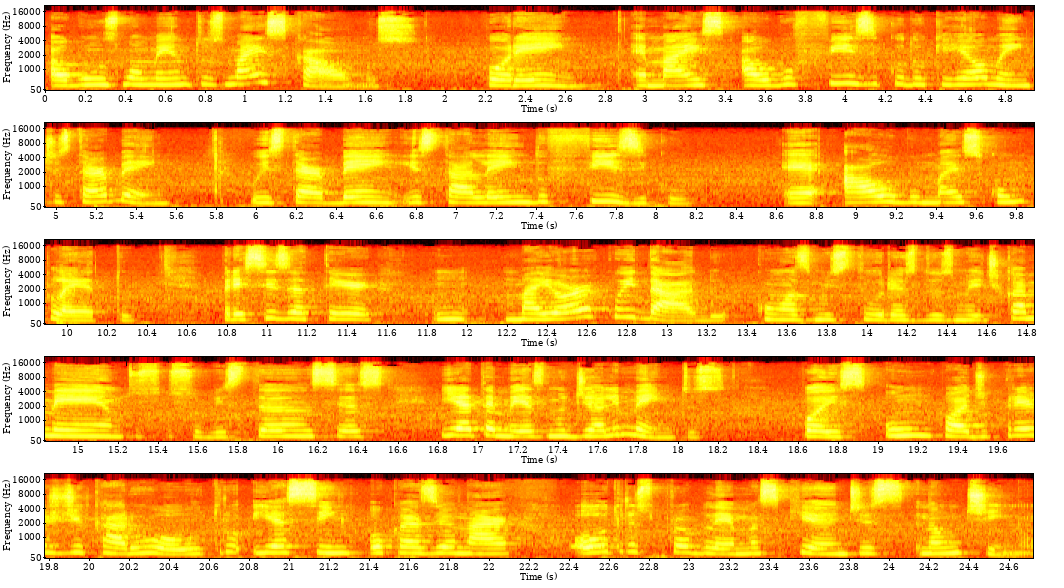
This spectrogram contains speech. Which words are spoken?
alguns momentos mais calmos. Porém, é mais algo físico do que realmente estar bem. O estar bem está além do físico, é algo mais completo. Precisa ter um maior cuidado com as misturas dos medicamentos, substâncias e até mesmo de alimentos, pois um pode prejudicar o outro e assim ocasionar outros problemas que antes não tinham.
